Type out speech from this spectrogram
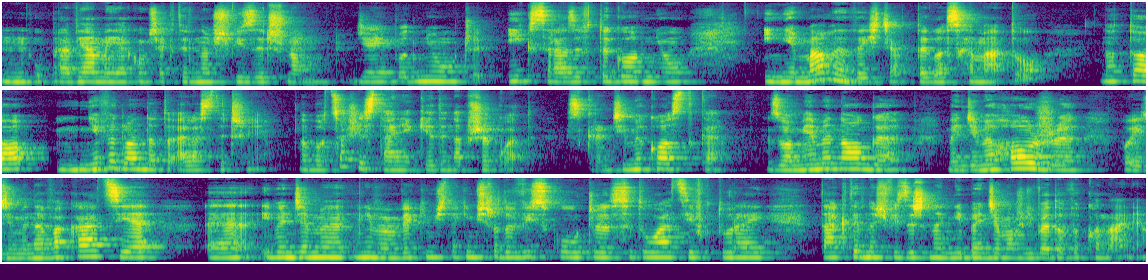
mm, uprawiamy jakąś aktywność fizyczną dzień po dniu, czy x razy w tygodniu i nie mamy wyjścia od tego schematu, no to nie wygląda to elastycznie. No bo co się stanie, kiedy na przykład skręcimy kostkę, złamiemy nogę, będziemy chorzy, pojedziemy na wakacje e, i będziemy, nie wiem, w jakimś takim środowisku czy sytuacji, w której ta aktywność fizyczna nie będzie możliwa do wykonania.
